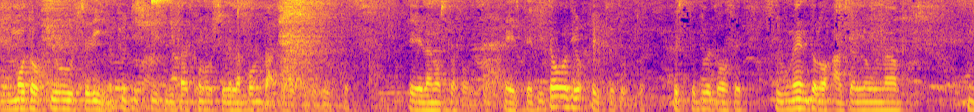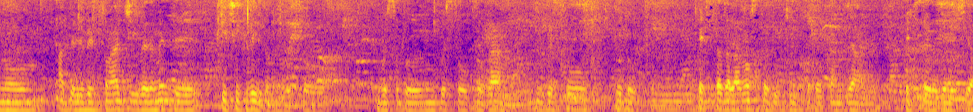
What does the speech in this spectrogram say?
nel modo più sereno, più disteso di far conoscere la bontà del nostro prodotto e la nostra forza, è il territorio e il prodotto. Queste due cose, se unendolo a delle- una- uno- a dei personaggi veramente che ci credono in questo, in questo in questo programma, in questo prodotto, che è stata la nostra ricchezza per tanti anni e spero che lo sia,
